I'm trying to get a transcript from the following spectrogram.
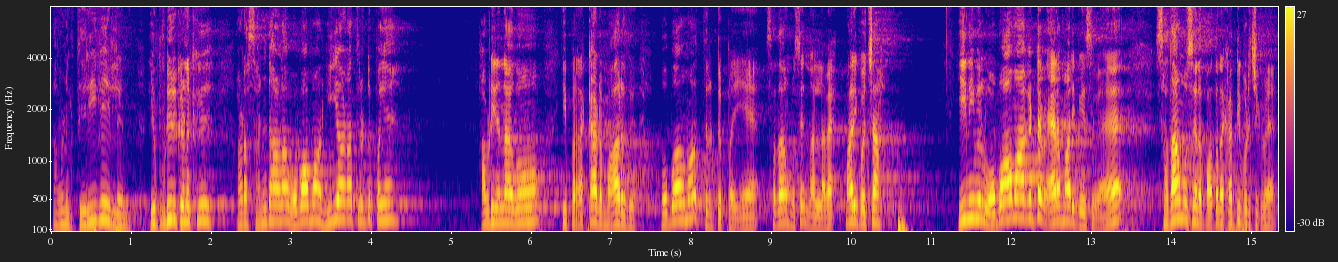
அவனுக்கு தெரியவே இல்லைன்னு. எப்படி இருக்கு எனக்கு? அட சண்டாளா ஒபாமா நீயாடா திருட்டு பையன்? அப்படி என்னாகும்? இப்போ ரெக்கார்டு மாறுது. ஒபாமா திருட்டு பையன் சதாம் ஹுசேன் நல்லவன். மாறி போச்சா? இனிமேல் ஒபாமா கிட்ட வேற மாதிரி பேசுவேன். சதாம் ஹுசேனை பார்த்தனா கட்டி பிடிச்சிக்குவேன்.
